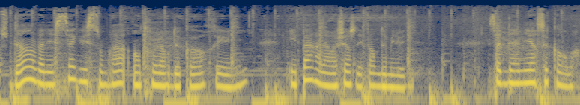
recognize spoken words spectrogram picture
Soudain, Vanessa glisse son bras entre leurs deux corps réunis et part à la recherche des formes de mélodie. Cette dernière se cambre,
